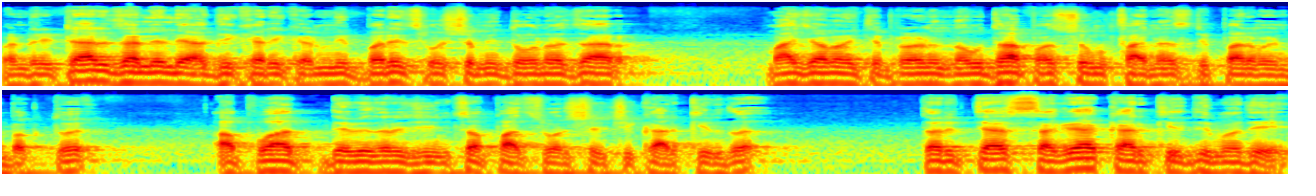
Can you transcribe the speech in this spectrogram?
पण रिटायर झालेले अधिकारीकडून मी बरेच वर्ष मी दोन हजार माझ्या माहितीप्रमाणे नवदापासून फायनान्स डिपार्टमेंट बघतो आहे अपवाद देवेंद्रजींचा पाच वर्षाची कारकीर्द. तर त्या सगळ्या कारकिर्दीमध्ये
